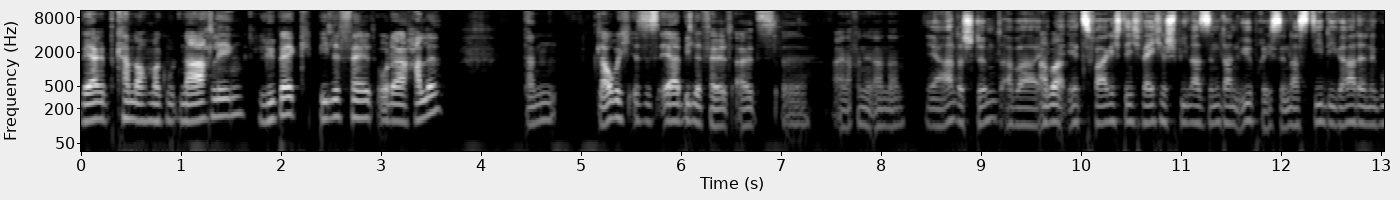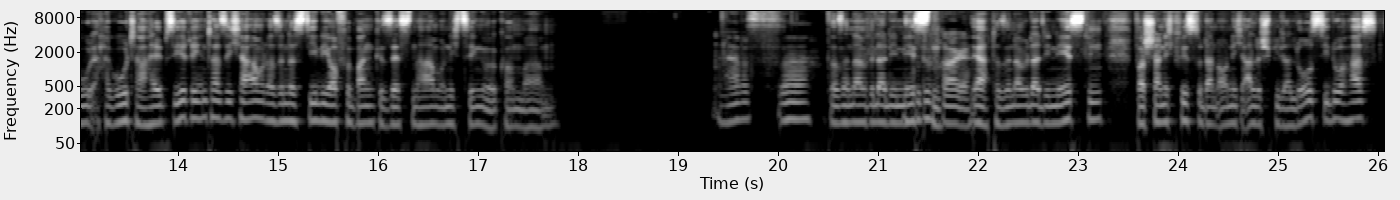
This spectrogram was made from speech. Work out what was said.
wer kann noch mal gut nachlegen? Lübeck, Bielefeld oder Halle? dann glaube ich, ist es eher Bielefeld als äh, einer von den anderen. Ja, das stimmt, aber, Aber- jetzt frage ich dich, welche Spieler sind dann übrig? Sind das die, die gerade eine gu- gute Halbserie hinter sich haben oder sind das die, die auf der Bank gesessen haben und nichts hinbekommen haben? Ja, das äh, Da sind dann wieder die gute nächsten. Frage. Ja, da sind dann wieder die nächsten. Wahrscheinlich kriegst du dann auch nicht alle Spieler los, die du hast.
